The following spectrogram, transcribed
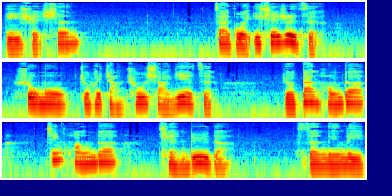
滴水声。再过一些日子，树木就会长出小叶子，有淡红的、金黄的、浅绿的。森林里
